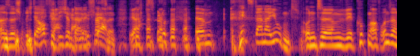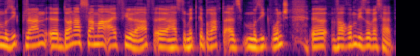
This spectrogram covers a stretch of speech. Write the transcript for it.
also das spricht ja auch für dich und deine Klasse. Ja, absolut. ähm, Hits deiner Jugend. Und ähm, wir gucken auf unseren Musikplan. Äh, Donna Summer, I Feel Love äh, hast du mitgebracht als Musikwunsch. Äh, warum, wieso, weshalb?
